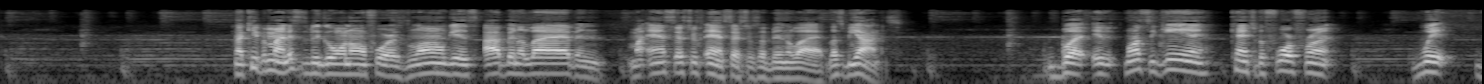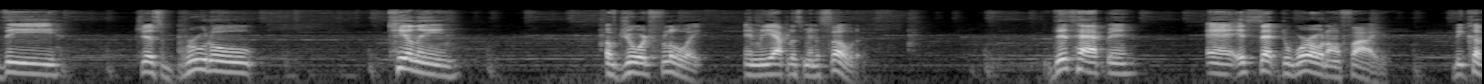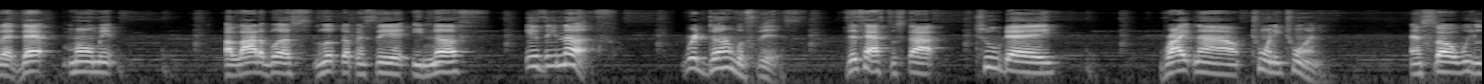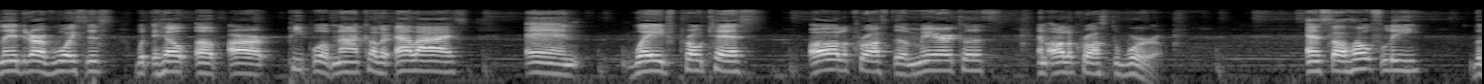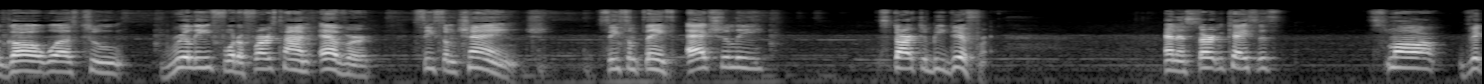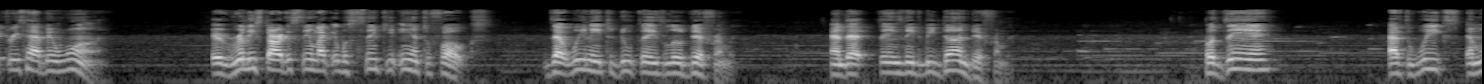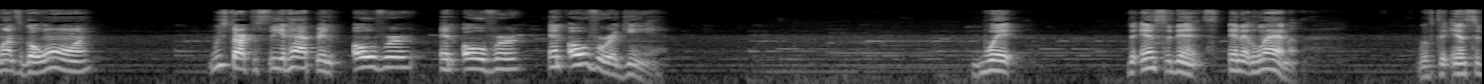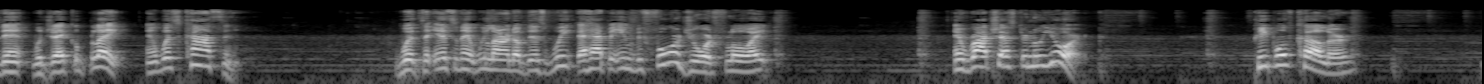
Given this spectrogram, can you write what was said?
Now, keep in mind, this has been going on for as long as I've been alive and my ancestors' ancestors have been alive. Let's be honest. But it once again came to the forefront with the just brutal killing of George Floyd in Minneapolis, Minnesota. This happened and it set the world on fire because at that moment, a lot of us looked up and said, Enough is enough. We're done with this. This has to stop today right now, 2020. And so we lended our voices with the help of our people of non color allies and waged protests all across the Americas and all across the world. And so hopefully the goal was to really, for the first time ever, see some change, see some things actually start to be different. And in certain cases, small victories have been won. It really started to seem like it was sinking into folks that we need to do things a little differently and that things need to be done differently. But then, as the weeks and months go on, we start to see it happen over and over and over again. With the incidents in Atlanta, with the incident with Jacob Blake in Wisconsin, with the incident we learned of this week that happened even before George Floyd in Rochester, New York. People of color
